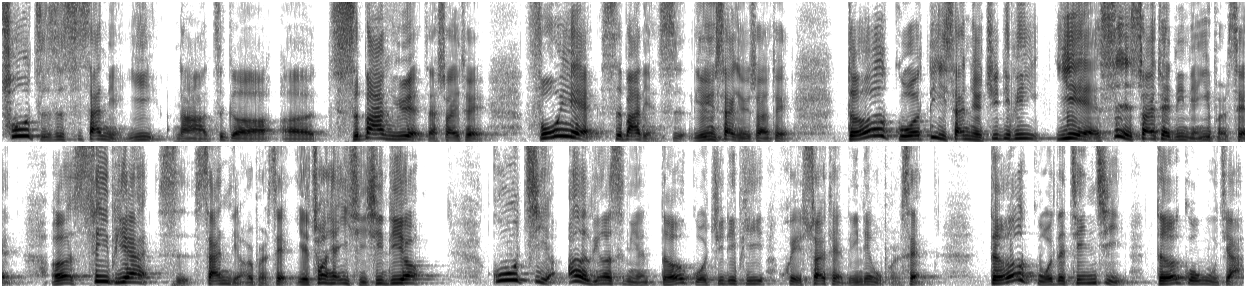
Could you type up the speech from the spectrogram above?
初值是十三点一，那这个呃十八个月在衰退，服务业是八点四，连续三个月衰退。德国第三季 GDP 也是衰退零点一 percent，而 CPI 是三点二 percent，也创下疫情新低哦。估计二零二四年德国 GDP 会衰退零点五 percent。德国的经济，德国物价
